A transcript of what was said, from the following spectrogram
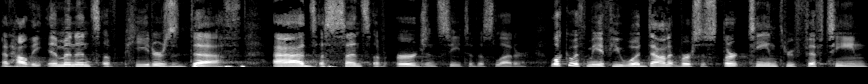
at how the imminence of Peter's death adds a sense of urgency to this letter. Look with me, if you would, down at verses 13 through 15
